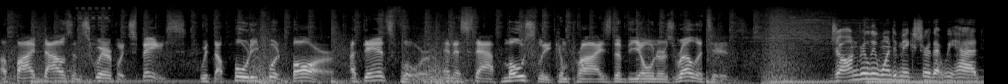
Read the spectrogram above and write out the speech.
a 5,000 square foot space with a 40 foot bar, a dance floor, and a staff mostly comprised of the owner's relatives. John really wanted to make sure that we had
